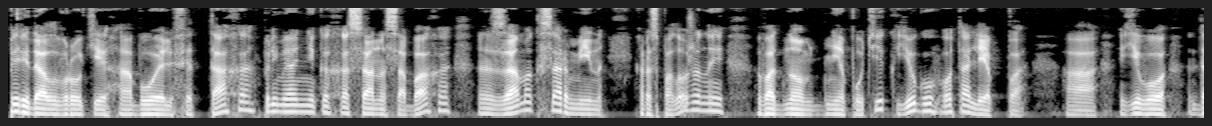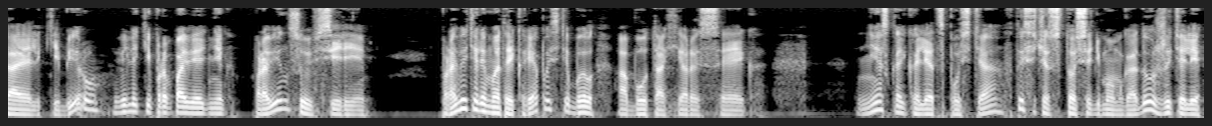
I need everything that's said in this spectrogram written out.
передал в руки Абу Эль-Феттаха, племянника Хасана Сабаха, замок Сармин, расположенный в одном дне пути к югу от Алеппо, а его Даэль-Кибиру, великий проповедник, провинцию в Сирии. Правителем этой крепости был Абу Тахер Исейк. Несколько лет спустя, в 1107 году, жители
